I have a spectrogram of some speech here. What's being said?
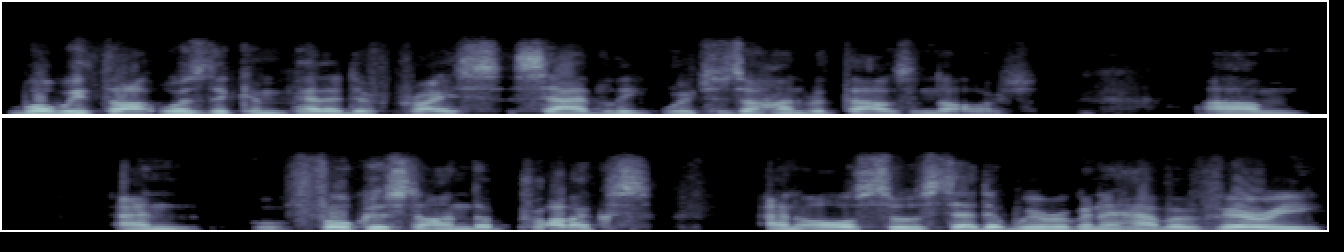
what we thought was the competitive price, sadly, which is $100,000. Um, and focused on the products and also said that we were going to have a very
